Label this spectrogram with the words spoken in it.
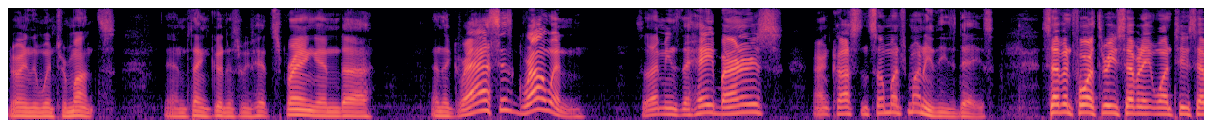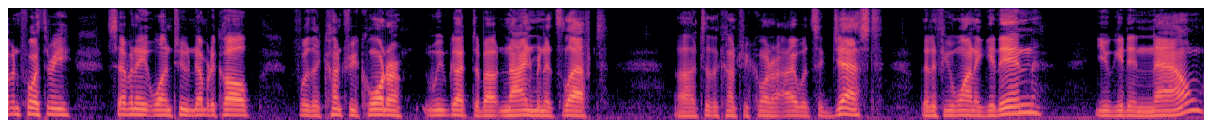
during the winter months. And thank goodness we've hit spring, and uh, and the grass is growing. So that means the hay burners aren't costing so much money these days. 743 7812, 743 7812, number to call for the Country Corner. We've got about nine minutes left uh, to the Country Corner. I would suggest that if you want to get in, you get in now.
